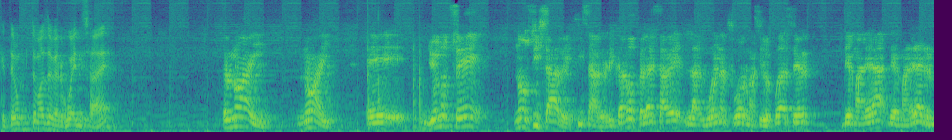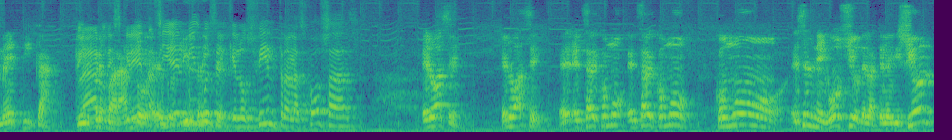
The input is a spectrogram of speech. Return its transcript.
que tener un poquito más de vergüenza, ¿eh? Pero no hay, no hay. Eh, yo no sé, no, sí sabe, sí sabe. Ricardo Peláez sabe las buenas formas y lo puede hacer de manera, de manera hermética. Claro, discreta, si él mismo es 2030. el que los filtra las cosas. Él lo hace, él lo hace. Él, él sabe cómo, él sabe cómo, cómo es el negocio de la televisión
